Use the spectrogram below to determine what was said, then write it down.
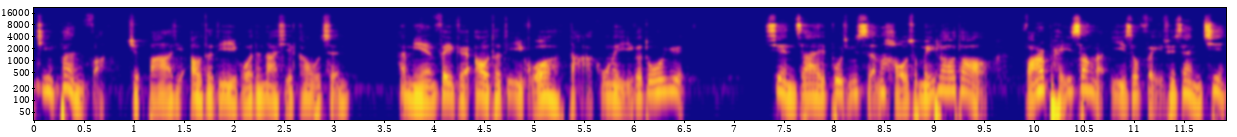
尽办法去巴结奥特帝国的那些高层，还免费给奥特帝国打工了一个多月。现在不仅什么好处没捞到，反而赔上了一艘翡翠战舰。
